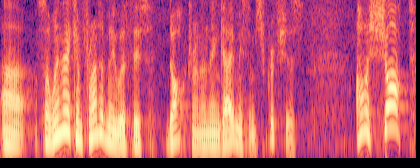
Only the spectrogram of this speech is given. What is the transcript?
Uh, so when they confronted me with this doctrine and then gave me some scriptures, I was shocked.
